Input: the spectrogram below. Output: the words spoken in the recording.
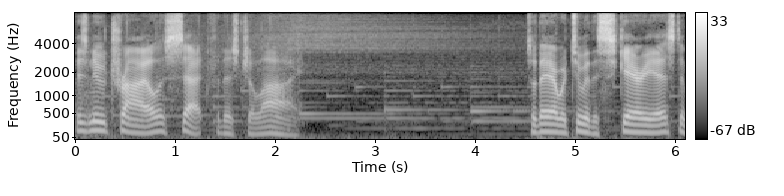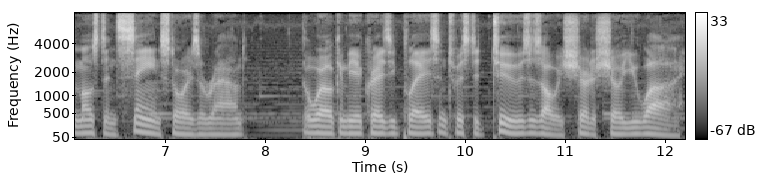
His new trial is set for this July. So, there were two of the scariest and most insane stories around. The world can be a crazy place, and Twisted Twos is always sure to show you why.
